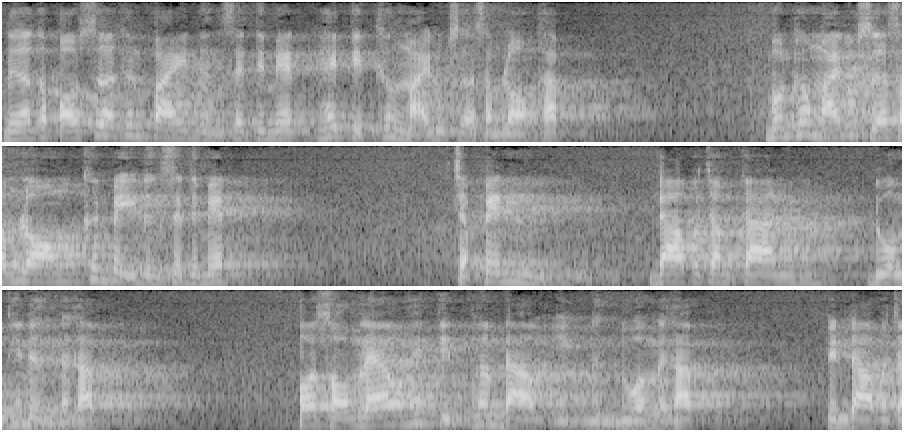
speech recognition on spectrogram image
เหนือกระเป๋าเสื้อขึ้นไป1เซนติเมตรให้ติดเครื่องหมายลูกเสือสำรองครับ บนเครื่องหมายลูกเสือสำรองขึ้นไปอีก1เซนติเมตรจะเป็นดาวประจำการดวงที่1นะครับป .2 แล้วให้ติดเพิ่มดาวอีกหนึ่งดวงนะครับ เป็นดาวประจ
